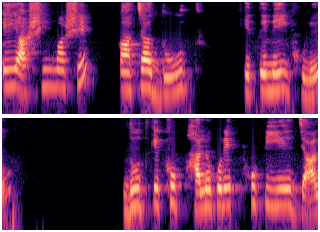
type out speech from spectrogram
এই আশ্বিন মাসে কাঁচা দুধ খেতে নেই ভুলেও। দুধকে খুব ভালো করে ফুটিয়ে, জাল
